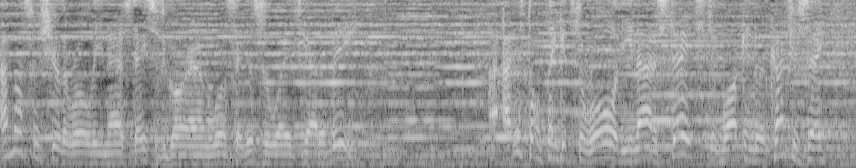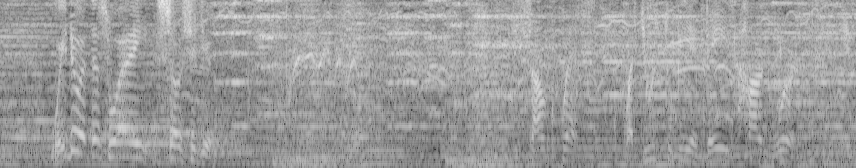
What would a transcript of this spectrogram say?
I'm not so sure the role of the United States is to go around the world and say this is the way it's got to be. I, I just don't think it's the role of the United States to walk into a country and say, we do it this way, so should you. The Southwest, what used to be a day's hard work, is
